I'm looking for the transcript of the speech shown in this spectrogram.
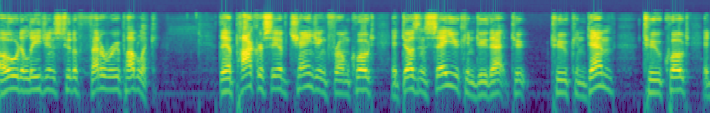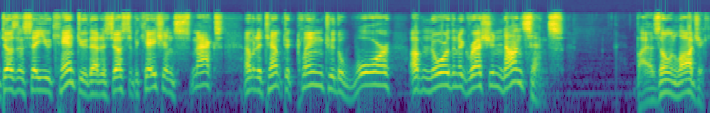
owed allegiance to the Federal Republic. The hypocrisy of changing from, quote, it doesn't say you can do that, to, to condemn, to, quote, it doesn't say you can't do that as justification smacks of an attempt to cling to the war of northern aggression nonsense. By his own logic,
